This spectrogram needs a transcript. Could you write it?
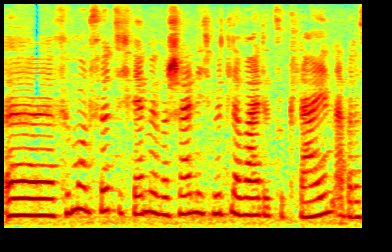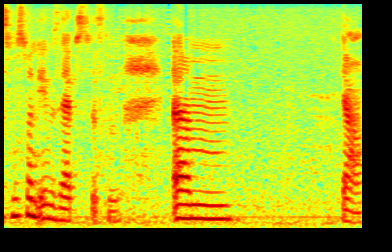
Äh, 45 wäre mir wahrscheinlich mittlerweile zu klein, aber das muss man eben selbst wissen. Ähm, ja.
